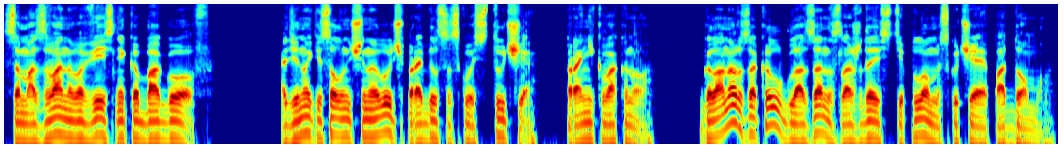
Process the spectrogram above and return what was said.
самозваного вестника богов. Одинокий солнечный луч пробился сквозь тучи, проник в окно. Голонор закрыл глаза, наслаждаясь теплом и скучая по дому.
